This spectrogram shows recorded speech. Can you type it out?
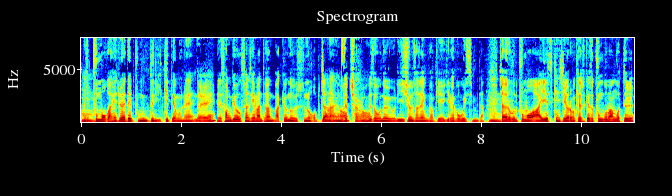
사실 음. 부모가 해줘야 될 부분들이 있기 때문에 네. 예, 성교육 선생님한테만 맡겨놓을 수는 없잖아요. 음, 그렇죠. 그래서 오늘 우리 이시훈 선생님과 함께 얘기를 해보고 있습니다. 음. 자, 여러분 부모 아이의 스킨십 여러분 계속해서 궁금한 것들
